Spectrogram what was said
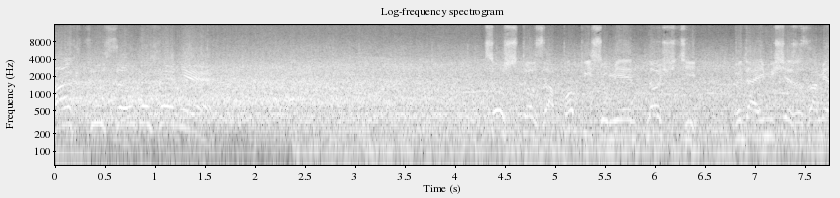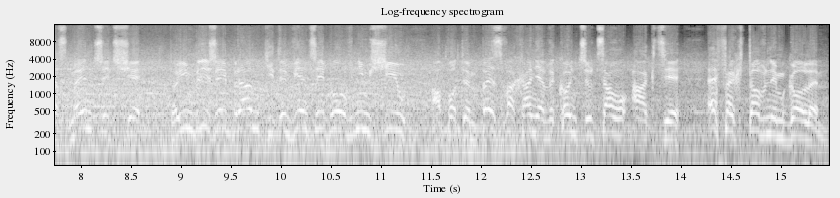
Ach, cóż za uderzenie! Cóż to za popis umiejętności. Wydaje mi się, że zamiast męczyć się, to im bliżej bramki, tym więcej było w nim sił, a potem bez wahania wykończył całą akcję efektownym golem.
